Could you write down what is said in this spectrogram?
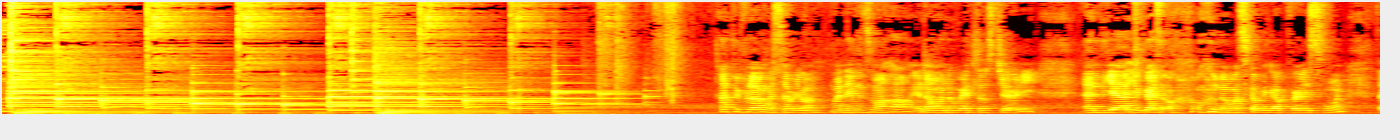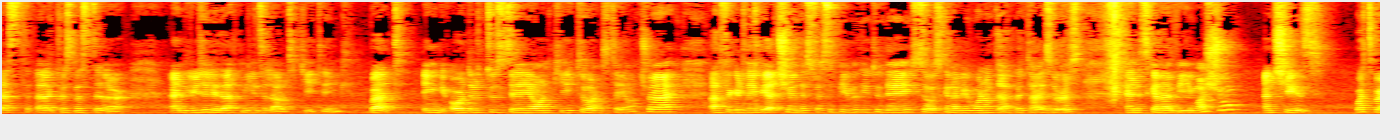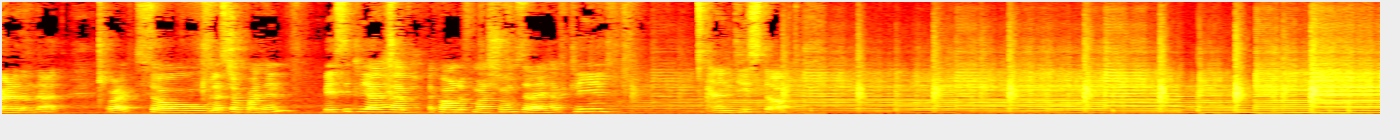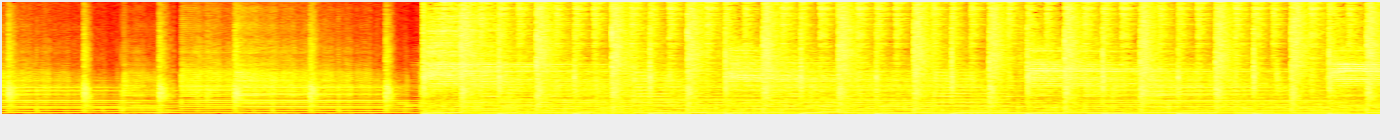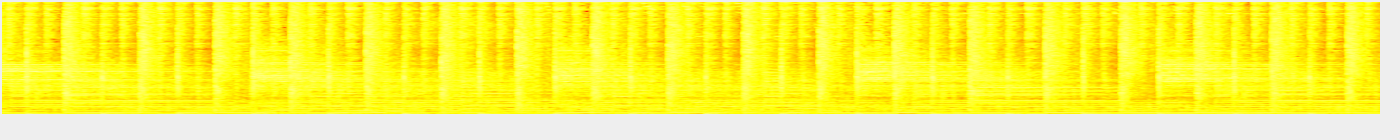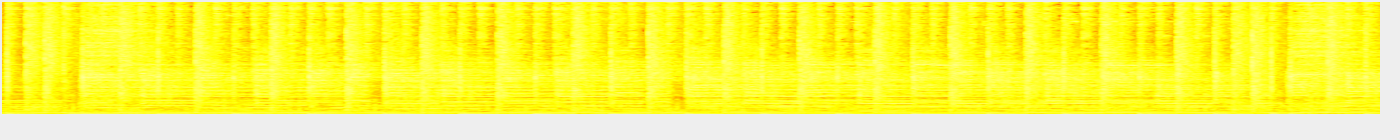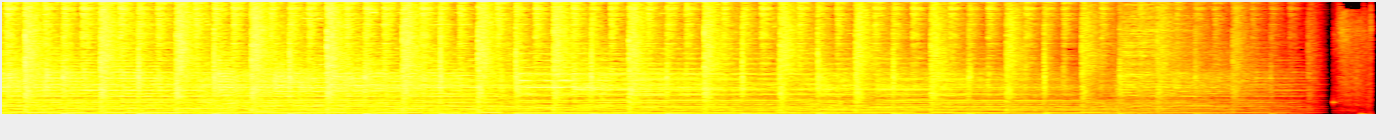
Happy Vlogmas everyone, my name is Maha and I'm on a weight loss journey. And yeah, you guys all know what's coming up very soon, that's uh, Christmas dinner. And usually that means a lot of cheating. But in order to stay on keto and stay on track, I figured maybe I'd share this recipe with you today. So it's gonna be one of the appetizers and it's gonna be mushroom and cheese. What's better than that? All right, so let's jump right in. Basically, I have a pound of mushrooms that I have cleaned and destuffed.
